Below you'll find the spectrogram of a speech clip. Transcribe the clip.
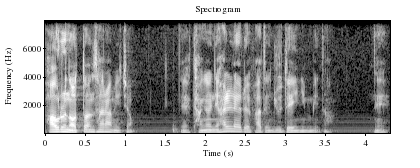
바울은 어떤 사람이죠? 네, 당연히 할례를 받은 유대인입니다. 네,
